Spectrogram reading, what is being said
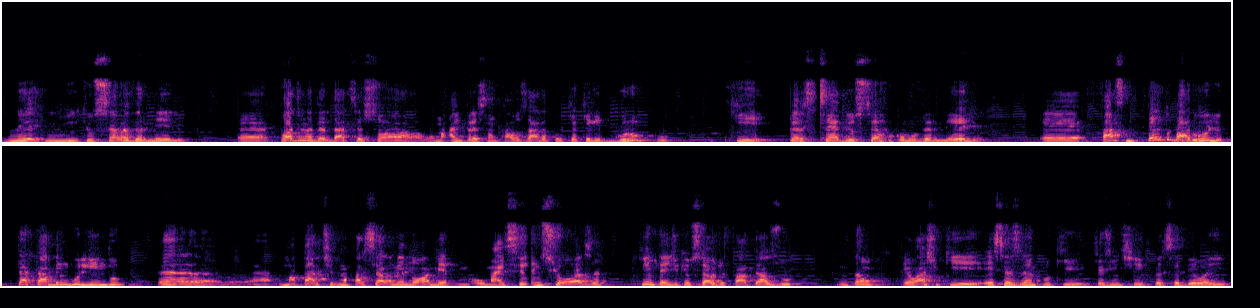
ne, que o céu é vermelho. É, pode, na verdade, ser só uma, a impressão causada porque aquele grupo que percebe o céu como vermelho é, faz tanto barulho que acaba engolindo é, uma parte, uma parcela menor ou mais silenciosa que entende que o céu de fato é azul. Então, eu acho que esse exemplo que, que a gente percebeu aí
